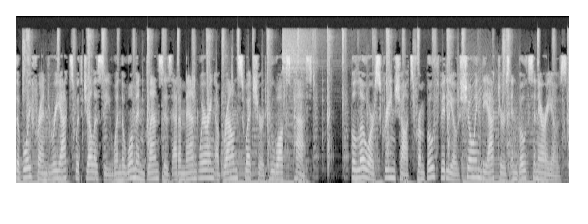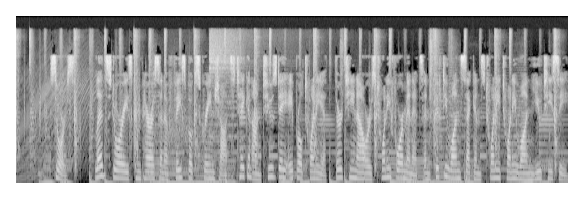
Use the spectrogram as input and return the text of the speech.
the boyfriend reacts with jealousy when the woman glances at a man wearing a brown sweatshirt who walks past. Below are screenshots from both videos showing the actors in both scenarios. Source. Lead Stories comparison of Facebook screenshots taken on Tuesday, April 20, 13 hours 24 minutes and 51 seconds 2021 UTC.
